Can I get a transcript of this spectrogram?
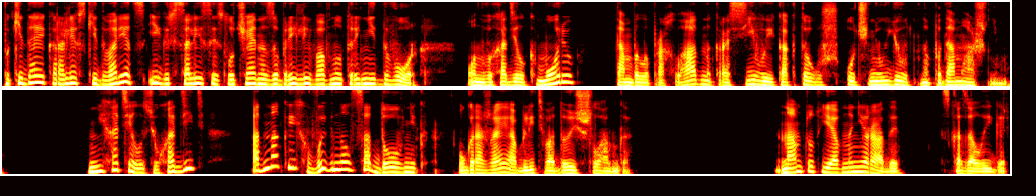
Покидая королевский дворец, Игорь с Алисой случайно забрели во внутренний двор. Он выходил к морю, там было прохладно, красиво и как-то уж очень уютно, по-домашнему. Не хотелось уходить, Однако их выгнал садовник, угрожая облить водой из шланга. «Нам тут явно не рады», — сказал Игорь.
